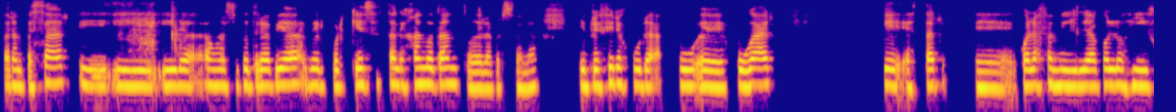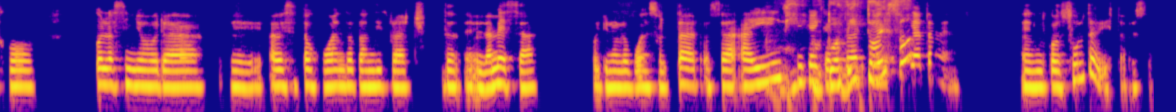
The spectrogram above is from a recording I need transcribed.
para empezar y, ir a una psicoterapia del por qué se está alejando tanto de la persona y prefiere jugar, jugar que estar con la familia, con los hijos, con la señora, eh, a veces están jugando Candy Crush en la mesa porque no lo pueden soltar. O sea, ahí sí que hay que... ¿Tú has visto eso? En consulta he visto eso,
